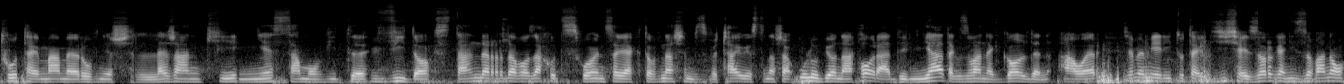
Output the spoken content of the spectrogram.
Tutaj mamy również leżanki, niesamowity widok, standardowo zachód słońca, jak to w naszym zwyczaju jest to nasza ulubiona pora dnia, tak zwane golden hour. Będziemy mieli tutaj dzisiaj zorganizowaną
